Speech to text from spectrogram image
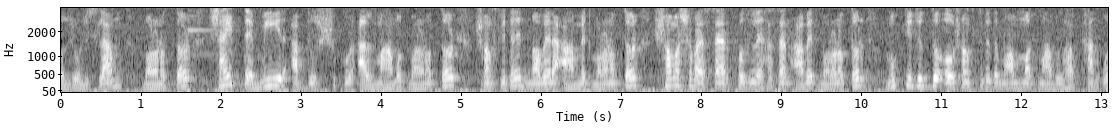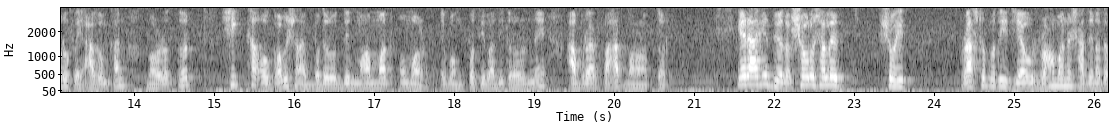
নজরুল ইসলাম মরণোত্তর, সাহিত্যে মীর আব্দুল শুকুর আল মাহমুদ মরণোত্তর, সংস্কৃতে নবেরা আহমেদ মরণোত্তর সমাজসেবায় স্যার ফজলে হাসান আবেদ মরণোত্তর, মুক্তিযুদ্ধ ও সংস্কৃতিতে মোহাম্মদ মাহবুল হক খান ওরফে আজম খান মরণোত্তর শিক্ষা ও গবেষণায় বদরুদ্দিন মোহাম্মদ ওমর এবং প্রতিবাদী তরুণে আবরার ফাহাদ মরণোত্তর। এর আগে দুই হাজার সালে শহীদ রাষ্ট্রপতি জিয়াউর রহমানের স্বাধীনতা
